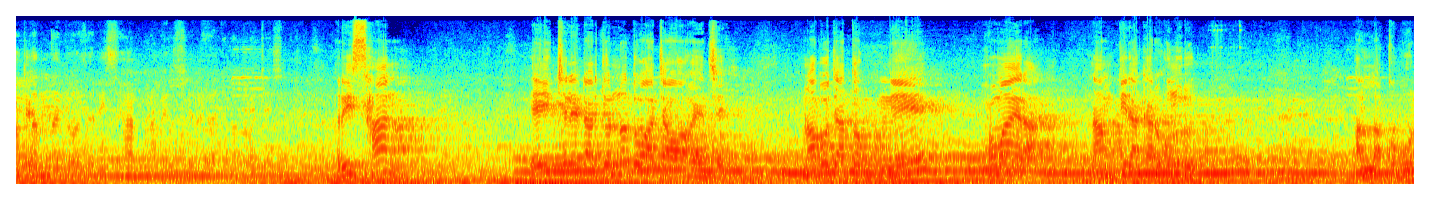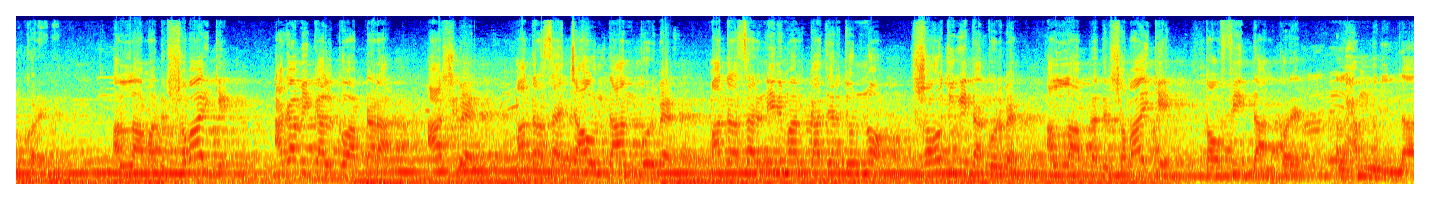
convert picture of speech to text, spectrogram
রিসহান ছেলেটার জন্য দোয়া এই ছেলেটার জন্য দোয়া চাওয়া হয়েছে। নবজাতক মেয়ে হুমায়রা নামটি রাখার অনুরোধ। আল্লাহ কবুল করেন আল্লাহ আমাদের সবাইকে আগামীকালকেও আপনারা আসবেন। মাদ্রাসায় চাউল দান করবেন, মাদ্রাসার নির্মাণ কাজের জন্য সহযোগিতা করবেন। আল্লাহ আপনাদের সবাইকে তৌফিক দান করেন। আলহামদুলিল্লাহ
